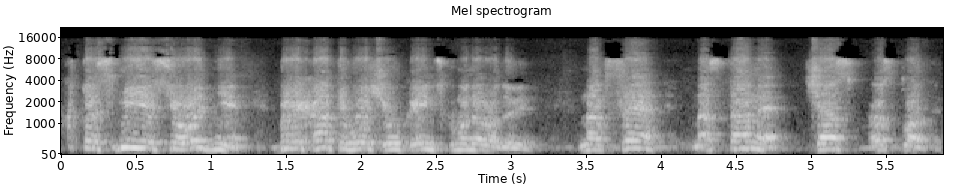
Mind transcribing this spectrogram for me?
хто сміє сьогодні брехати в очі українському народові. На все настане час розплати.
